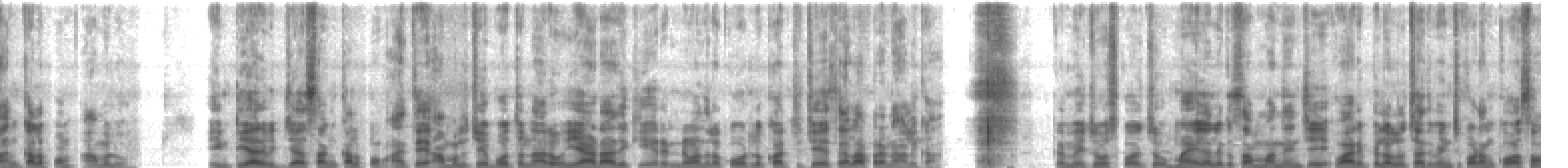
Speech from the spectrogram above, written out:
సంకల్పం అమలు. ఎన్టీఆర్ విద్యా సంకల్పం అయితే అమలు చేయబోతున్నారు. ఏడాదికి రెండు వందల కోట్లు ఖర్చు చేసేలా ప్రణాళిక. ఇక్కడ మీరు చూసుకోవచ్చు మహిళలకు సంబంధించి వారి పిల్లలు చదివించుకోవడం కోసం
